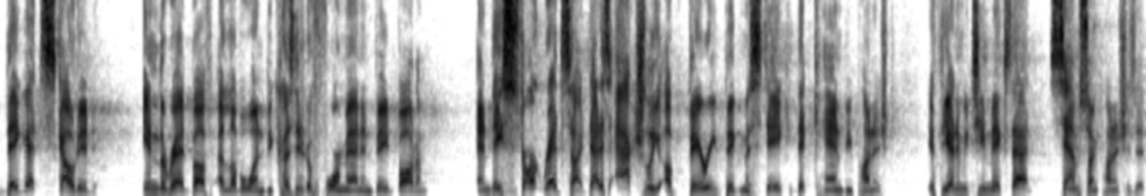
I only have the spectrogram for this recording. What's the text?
They get scouted in the red buff at level one because they did a four-man invade bottom. And they start red side. That is actually a very big mistake that can be punished. If the enemy team makes that, Samsung punishes it.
